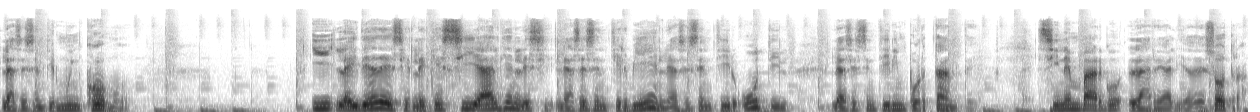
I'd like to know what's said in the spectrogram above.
le hace sentir muy incómodo. Y la idea de decirle que sí a alguien le, le hace sentir bien, le hace sentir útil, le hace sentir importante. Sin embargo, la realidad es otra.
